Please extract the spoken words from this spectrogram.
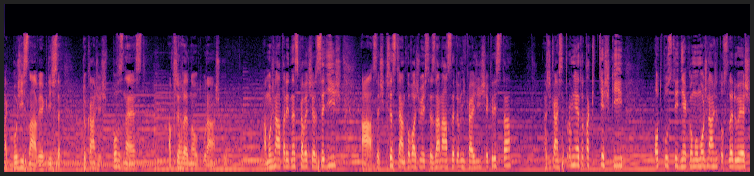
a k boží slávě, když se dokážeš povznést a přehlednout urážku. A možná tady dneska večer sedíš a seš křesťan, považuješ se za následovníka Ježíše Krista a říkáš si, pro mě je to tak těžký odpustit někomu, možná, že to sleduješ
